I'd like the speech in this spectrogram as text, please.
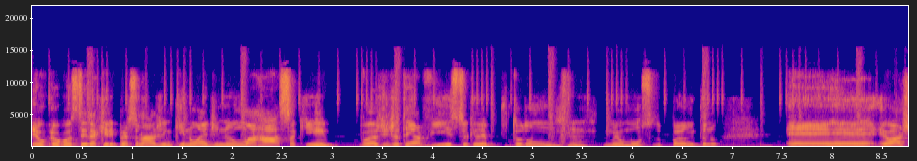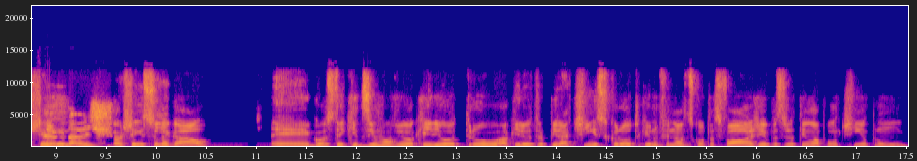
eu, eu gostei daquele personagem que não é de nenhuma raça que a gente já tenha visto, que ele é todo um meio monstro do pântano. É, eu achei, é eu achei isso legal. É, gostei que desenvolveu aquele outro, aquele outro piratinho escroto que no final das contas foge, aí você já tem uma pontinha para um,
